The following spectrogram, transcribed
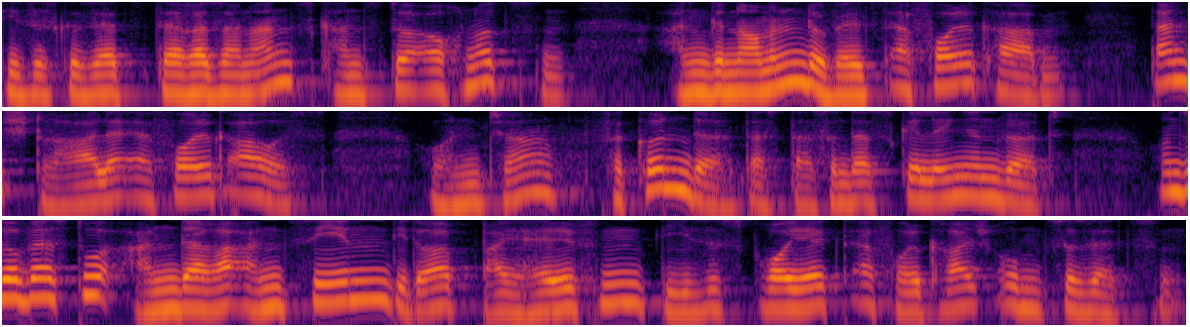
Dieses Gesetz der Resonanz kannst du auch nutzen. Angenommen, du willst Erfolg haben, dann strahle Erfolg aus und ja, verkünde, dass das und das gelingen wird. Und so wirst du andere anziehen, die dabei helfen, dieses Projekt erfolgreich umzusetzen.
